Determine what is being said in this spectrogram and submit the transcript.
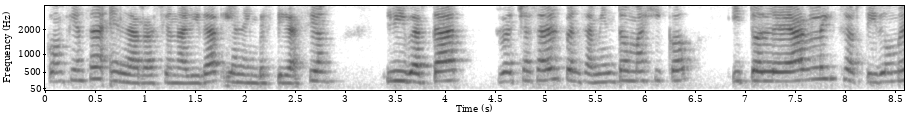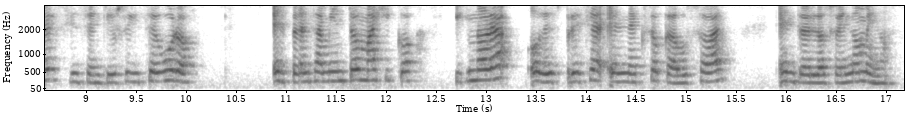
confianza en la racionalidad y en la investigación, libertad, rechazar el pensamiento mágico y tolerar la incertidumbre sin sentirse inseguro. El pensamiento mágico ignora o desprecia el nexo causal entre los fenómenos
